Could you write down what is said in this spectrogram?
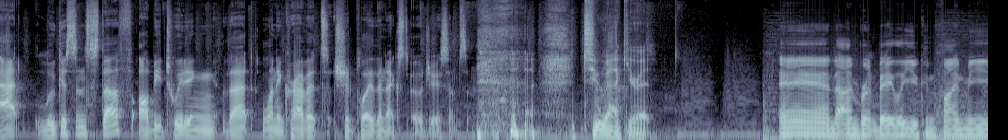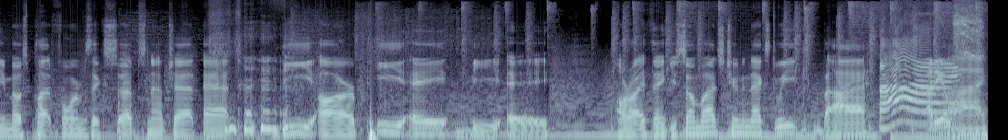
at Lucas and Stuff. I'll be tweeting that Lenny Kravitz should play the next O.J. Simpson. Too accurate. And I'm Brent Bailey. You can find me most platforms except Snapchat at B R P A B A. All right, thank you so much. Tune in next week. Bye. Bye. Adios. Bye.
